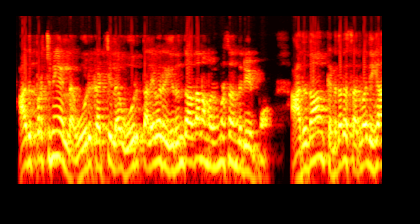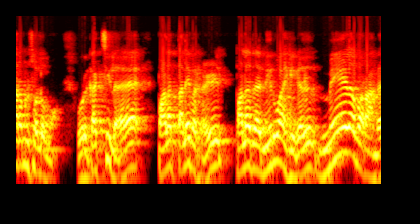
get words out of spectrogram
அது பிரச்சனையே இல்லை. ஒரு கட்சியில ஒரு தலைவர் இருந்தா தான் நம்ம விமர்சனம் தெரிவிப்போம். அதுதான் கிட்டத்தட்ட சர்வதிகாரம்னு சொல்லுவோம். ஒரு கட்சியில பல தலைவர்கள் பல நிர்வாகிகள் மேல வராங்க.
